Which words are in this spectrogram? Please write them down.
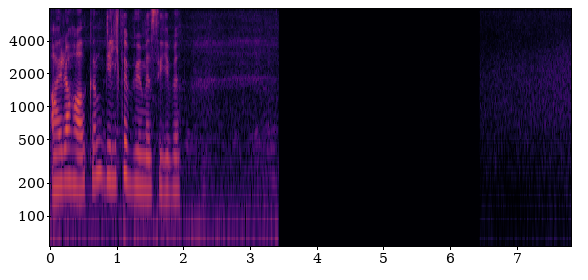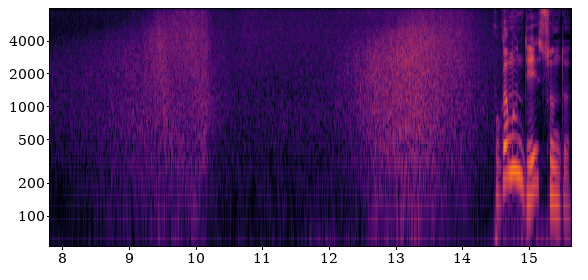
ayrı halkın birlikte büyümesi gibi. Fugamundi sundu.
